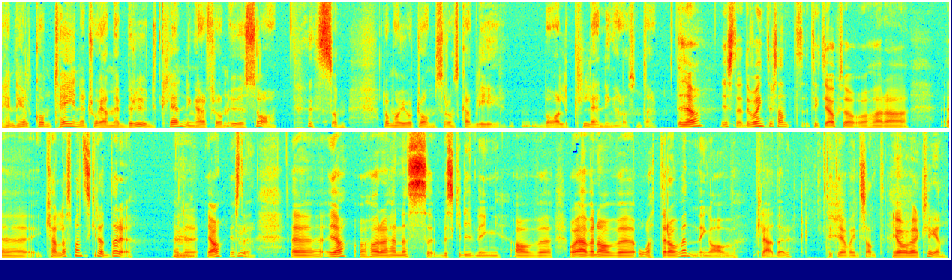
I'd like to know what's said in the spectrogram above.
en hel container tror jag med brudklänningar från USA som de har gjort om så de ska bli balklänningar och sånt där. Ja, just det. Det var intressant tyckte jag också att höra. Eh, kallas man skräddare? Eller, mm. Ja, just det. Uh, ja, och höra hennes beskrivning av, uh, och även av uh, återanvändning av kläder tyckte jag var intressant. Ja, verkligen.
